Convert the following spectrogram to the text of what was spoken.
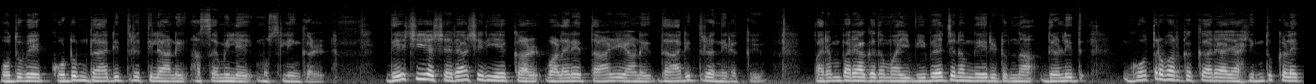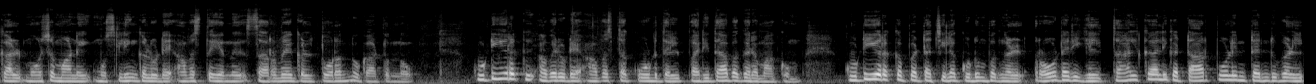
പൊതുവെ കൊടും ദാരിദ്ര്യത്തിലാണ് അസമിലെ മുസ്ലിങ്ങൾ ദേശീയ ശരാശരിയേക്കാൾ വളരെ താഴെയാണ് ദാരിദ്ര്യ നിരക്ക്. പരമ്പരാഗതമായി വിവേചനം നേരിടുന്ന ദളിത് ഗോത്രവർഗക്കാരായ ഹിന്ദുക്കളെക്കാൾ മോശമാണ് മുസ്ലിങ്ങളുടെ അവസ്ഥയെന്ന് സർവേകൾ തുറന്നുകാട്ടുന്നു കുടിയിറക്ക് അവരുടെ അവസ്ഥ കൂടുതൽ പരിതാപകരമാക്കും. കുടിയിറക്കപ്പെട്ട ചില കുടുംബങ്ങൾ റോഡരികിൽ താൽക്കാലിക ടാർപോളിൻ ടെന്റുകൾ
